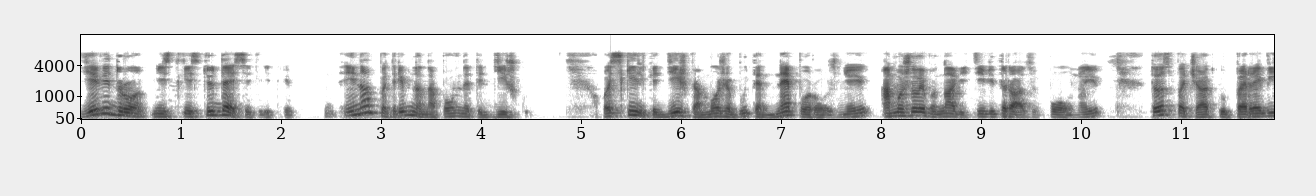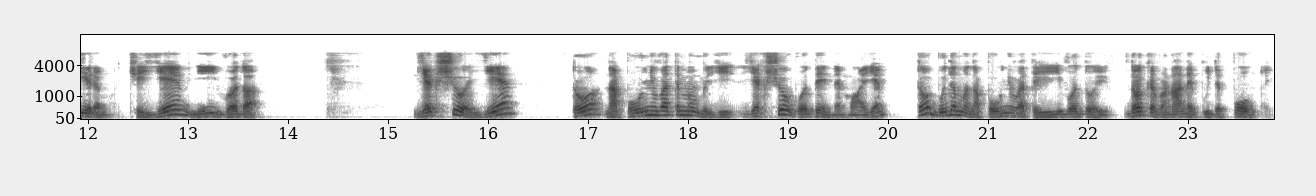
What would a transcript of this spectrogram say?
Є відро місткістю 10 літрів. І нам потрібно наповнити діжку. Оскільки діжка може бути не порожньою, а можливо навіть і відразу повною, то спочатку перевіримо, чи є в ній вода. Якщо є, то наповнюватимемо її. Якщо води немає, то будемо наповнювати її водою, доки вона не буде повною.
